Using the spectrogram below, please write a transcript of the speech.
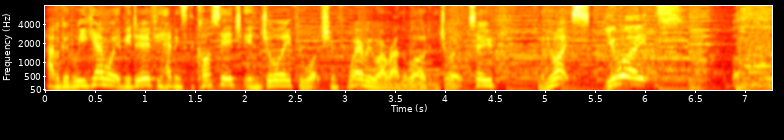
have a good weekend, whatever you do. If you're heading to the cottage, enjoy. If you're watching from wherever you are around the world, enjoy it too. Come on, you whites. You whites.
